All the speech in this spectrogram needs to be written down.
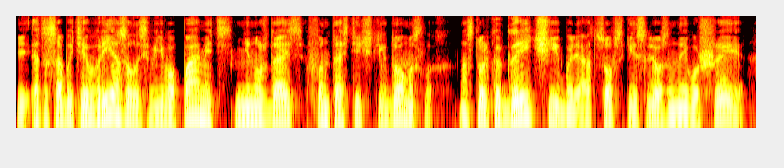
и это событие врезалось в его память, не нуждаясь в фантастических домыслах. Настолько горячи были отцовские слезы на его шее —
